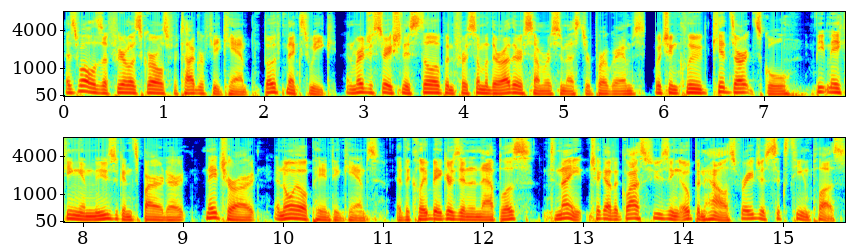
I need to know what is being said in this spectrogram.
as well as a Fearless Girls photography camp, both next week. And registration is still open for some of their other summer semester programs, which include Kids Art School, beatmaking and music inspired art, nature art, and oil painting camps. At the Clay Bakers in Annapolis, tonight, check out a glass fusing open house for ages 16 plus.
